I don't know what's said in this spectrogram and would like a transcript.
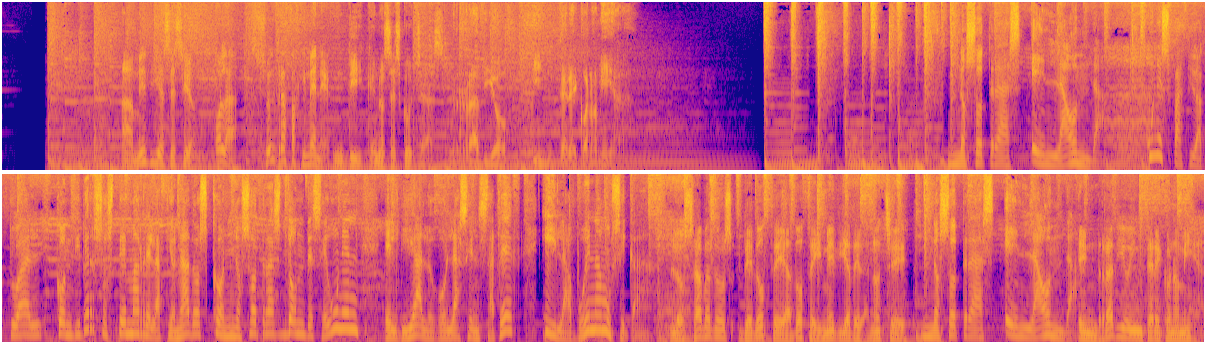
A media sesión. Hola, soy Rafa Jiménez. Di que nos escuchas. Radio Intereconomía. Nosotras en la onda. Un espacio actual con diversos temas relacionados con nosotras donde se unen el diálogo, la sensatez y la buena música. Los sábados de 12 a 12 y media de la noche. Nosotras en la onda. En Radio Intereconomía.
